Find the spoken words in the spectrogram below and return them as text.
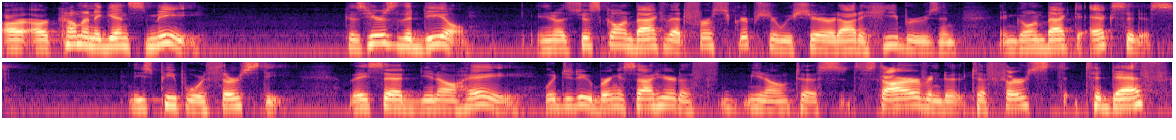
are, are coming against me? Because here's the deal. You know, it's just going back to that first scripture we shared out of Hebrews and, and going back to Exodus. These people were thirsty. They said, you know, hey, what'd you do? Bring us out here to, you know, to starve and to, to thirst to death?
